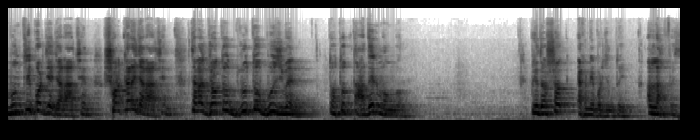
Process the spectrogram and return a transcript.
মন্ত্রী পর্যায়ে যারা আছেন, সরকারে যারা আছেন, তারা যত দ্রুত বুঝবেন, তত তাদের মঙ্গল। প্রিয় দর্শক, এখন এ পর্যন্তই। আল্লাহ হাফিজ।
